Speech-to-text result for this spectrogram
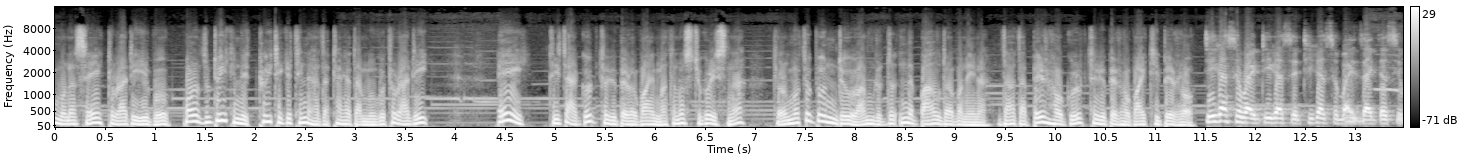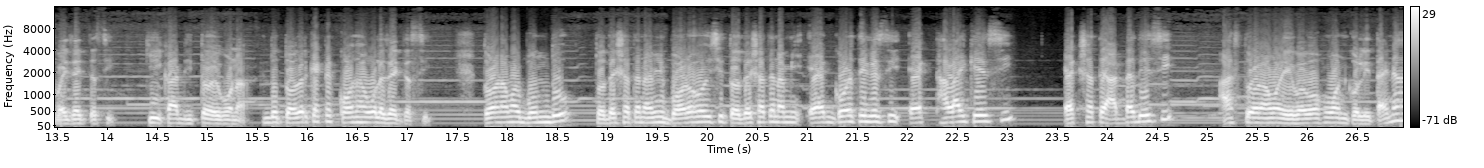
এমন আছে? তোর আদি ইবো পরে দুই কিনে তুই থেকে তিন হাজার টাকা দাম তোর আদি এই তুই গ্রুপ থেকে বেরো ভাই মাথা নষ্ট করিস না তোর মতো বন্ধু আমরা বাল দাবানি না যা বের হ গ্রুপ থেকে বের হ ভাই বের হ ঠিক আছে ভাই, ঠিক আছে ঠিক আছে ভাই, যাইতাছি ভাই, যাইতাছি। কি কার দিতে হইব না। কিন্তু তোদেরকে একটা কথা বলে যাইতাছি। তোরা আমার বন্ধু, তোদের সাথে আমি বড় হয়েছি, তোদের সাথে আমি এক গড়ে গেছি এক থালায় খেয়েছি, একসাথে আড্ডা দিয়েছি। আজ তোরা আমার এভাবে অপমান করলি, তাই না?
